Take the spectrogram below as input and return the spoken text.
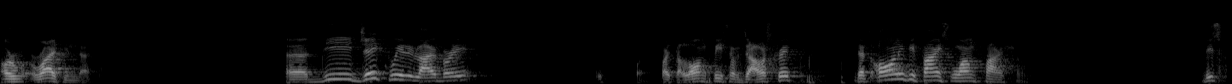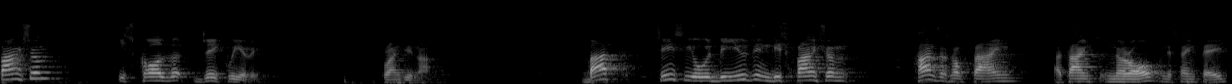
or writing that. Uh, the jQuery library is quite a long piece of JavaScript that only defines one function. This function is called jQuery, strange enough. But since you will be using this function hundreds of times, at times in a row on the same page,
